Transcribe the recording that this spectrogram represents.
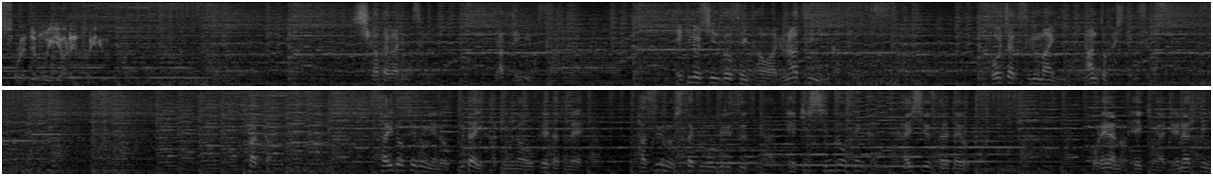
それでもやれという。仕方がありません。やってみます。敵の心臓戦艦はルナ2に向かったようです。到着する前に何とかしてみせます閣下サイドセブンへの部隊派遣が遅れたため多数の試作モビルスーツが敵心臓戦艦に回収されたようです。これらの兵器がレナ2に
